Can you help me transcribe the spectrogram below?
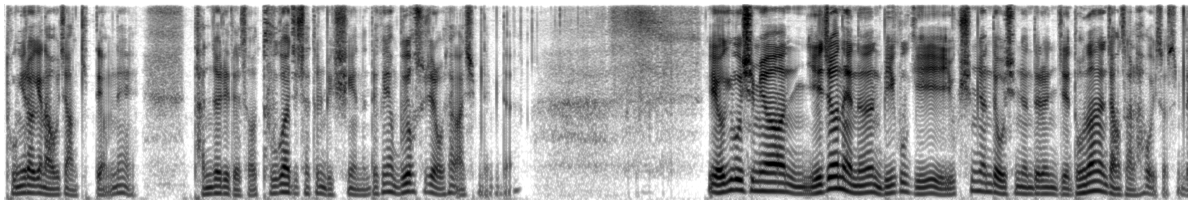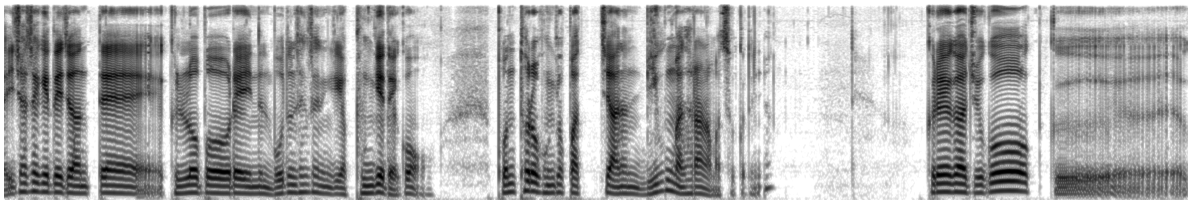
동일하게 나오지 않기 때문에 단절이 돼서 두 가지 차트를 믹싱했는데 그냥 무역 수지라고 생각하시면 됩니다. 여기 보시면 예전에는 미국이 60년대, 50년대는 이제 논하는 장사를 하고 있었습니다. 2차 세계대전 때 글로벌에 있는 모든 생산기가 붕괴되고 본토로 공격받지 않은 미국만 살아남았었거든요. 그래가지고 그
